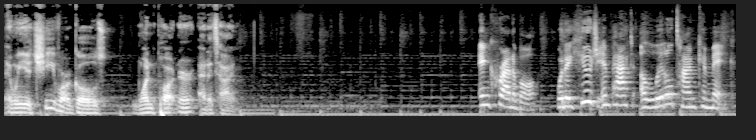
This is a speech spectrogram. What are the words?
and we achieve our goals one partner at a time. Incredible! What a huge impact a little time can make.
